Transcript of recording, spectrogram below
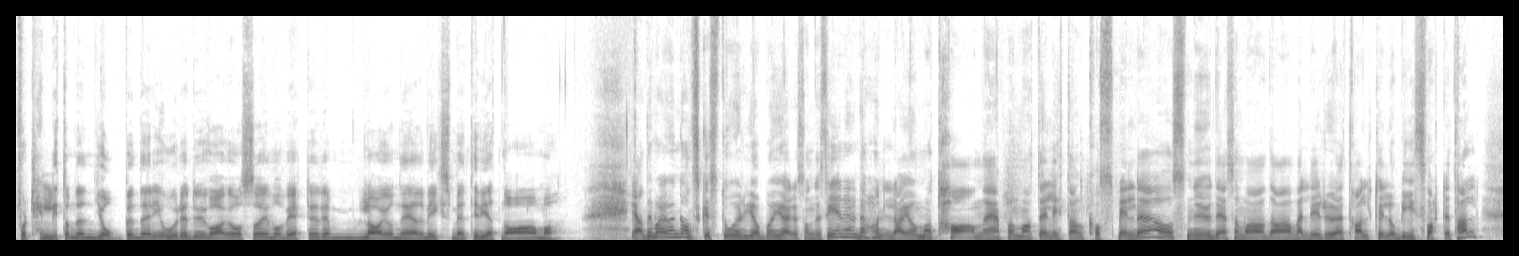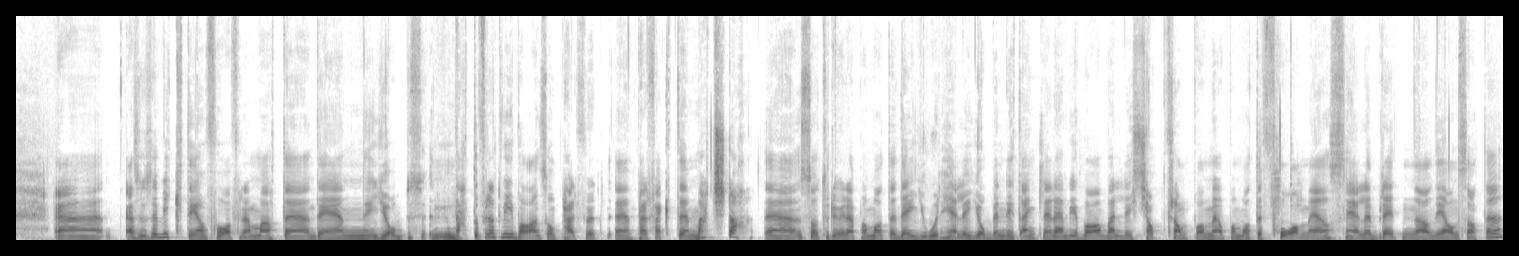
Fortell litt om den jobben dere gjorde. Du var jo også involvert, dere la jo ned en virksomhet i Vietnam. og ja, Det var jo en ganske stor jobb å gjøre, som du sier. Det handla om å ta ned på en måte litt av kostbildet og snu det som var da veldig røde tall, til å bli svarte tall. Eh, jeg synes Det er viktig å få frem at det er en jobb Nettopp for at vi var en sånn perfekt, eh, perfekt match, da, eh, så tror jeg på en måte det gjorde hele jobben litt enklere. Vi var veldig kjapt frampå med å på en måte få med oss hele bredden av de ansatte,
